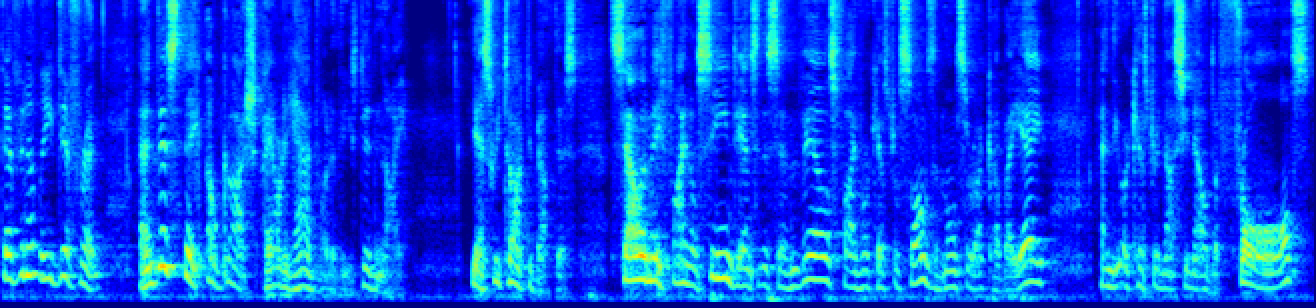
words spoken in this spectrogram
Definitely different. And this thing, oh gosh, I already had one of these, didn't I? Yes, we talked about this. Salome final scene, Dance of the Seven Veils, five orchestral songs of Montserrat Caballé and the Orchestre Nationale de France.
